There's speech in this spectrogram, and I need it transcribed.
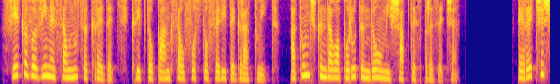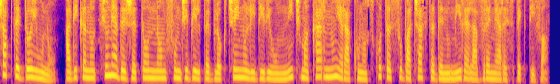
Fie că vă vine sau nu să credeți, CryptoPunks au fost oferite gratuit, atunci când au apărut în 2017. RC721, adică noțiunea de jeton non-fungibil pe blockchain-ul Ethereum nici măcar nu era cunoscută sub această denumire la vremea respectivă.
